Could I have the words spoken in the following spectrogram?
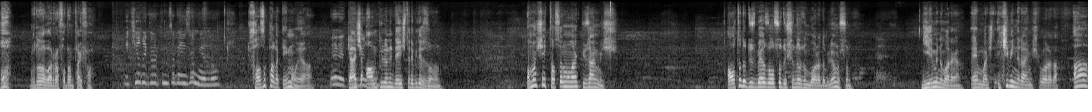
oh, burada da var rafadan tayfa. Ikea'da gördüğümüze benzemiyor mu? Fazla parlak değil mi o ya? Evet. Gerçi gözüm- ampulünü değiştirebiliriz onun. Ama şey tasarım olarak güzelmiş. Altı da düz beyaz olsa düşünürdüm bu arada biliyor musun? 20 numaraya en başta. 2000 liraymış bu arada. Aa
